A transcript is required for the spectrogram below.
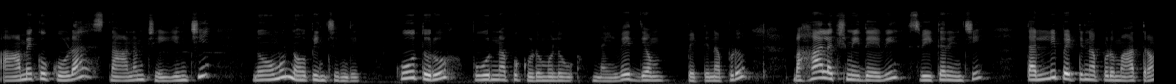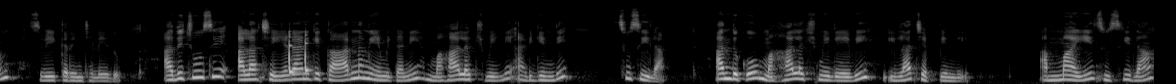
ఆమెకు కూడా స్నానం చేయించి నోము నోపించింది. కూతురు పూర్ణపు కుడుములు నైవేద్యం పెట్టినప్పుడు మహాలక్ష్మీదేవి స్వీకరించి తల్లి పెట్టినప్పుడు మాత్రం స్వీకరించలేదు. అది చూసి అలా చేయడానికి కారణం ఏమిటని మహాలక్ష్మిని అడిగింది సుశీల. అందుకు మహాలక్ష్మీదేవి ఇలా చెప్పింది. అమ్మాయి సుశీల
